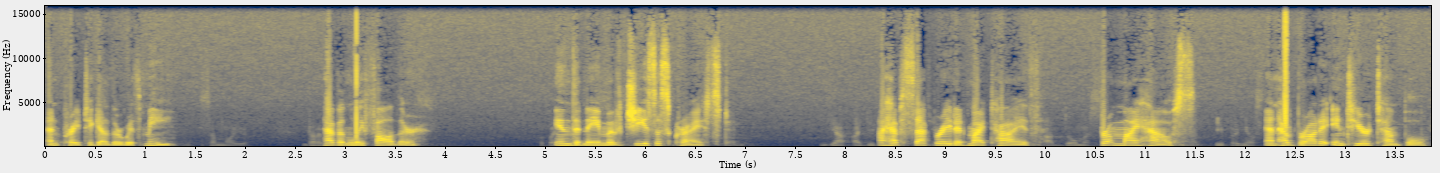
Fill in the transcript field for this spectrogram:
and pray together with me. Heavenly Father, in the name of Jesus Christ, I have separated my tithe from my house and have brought it into your temple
